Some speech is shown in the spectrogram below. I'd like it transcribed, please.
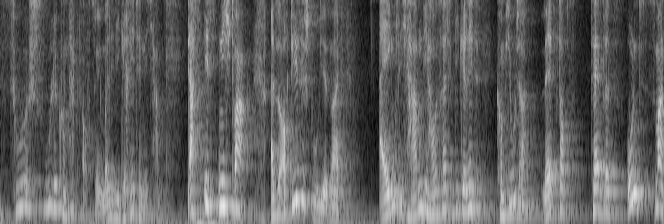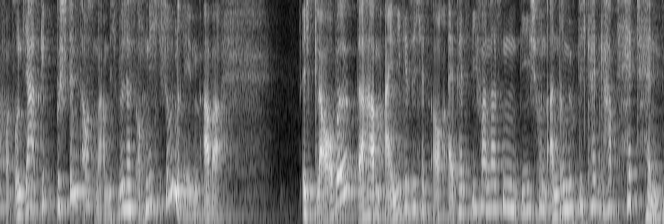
zur Schule Kontakt aufzunehmen, weil die die Geräte nicht haben. Das ist nicht wahr. Also auch diese Studie sagt, eigentlich haben die Haushalte die Geräte. Computer, Laptops, Tablets und Smartphones. Und ja, es gibt bestimmt Ausnahmen. Ich will das auch nicht schönreden, aber ich glaube, da haben einige sich jetzt auch iPads liefern lassen, die schon andere Möglichkeiten gehabt hätten.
